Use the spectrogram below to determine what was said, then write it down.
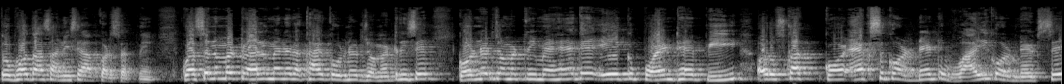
तो बहुत आसानी से आप कर सकते हैं। क्वेश्चन नंबर ट्वेल्व मैंने रखा है कोऑर्डिनेट ज्योमेट्री से। कोऑर्डिनेट ज्योमेट्री में है कि एक पॉइंट है पी और उसका एक्स कोऑर्डिनेट वाई कोऑर्डिनेट से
